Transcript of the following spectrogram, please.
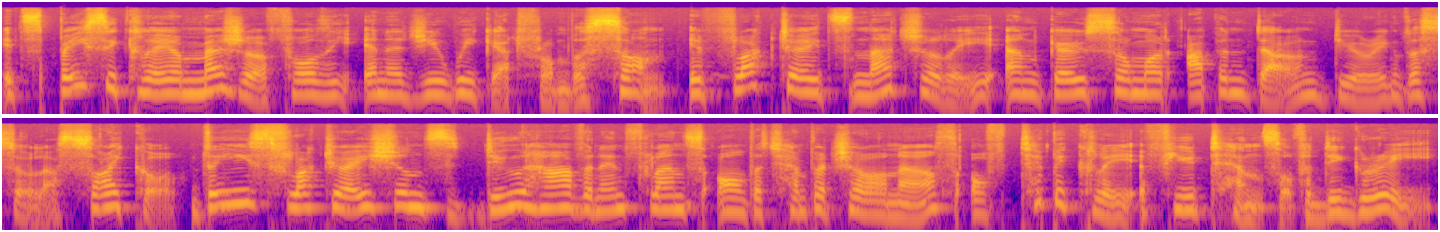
It's basically a measure for the energy we get from the sun. It fluctuates naturally and goes somewhat up and down during the solar cycle. These fluctuations do have an influence on the temperature on Earth of typically a few tenths of a degree.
